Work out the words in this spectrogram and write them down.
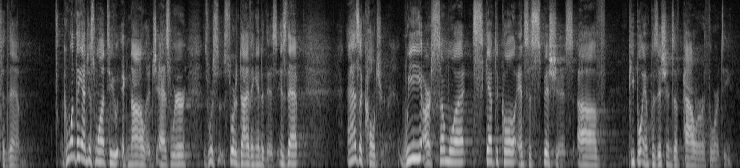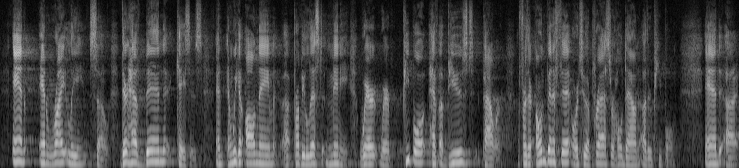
to them. One thing I just want to acknowledge as we're as we're sort of diving into this is that as a culture, we are somewhat skeptical and suspicious of people in positions of power or authority and, and rightly so. There have been cases, and, and we could all name, uh, probably list many, where, where people have abused power for their own benefit or to oppress or hold down other people. And uh,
